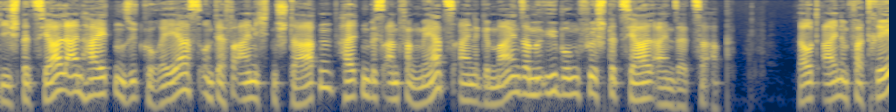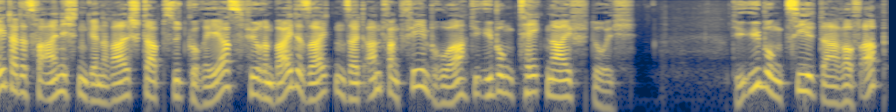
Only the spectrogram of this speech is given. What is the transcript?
Die Spezialeinheiten Südkoreas und der Vereinigten Staaten halten bis Anfang März eine gemeinsame Übung für Spezialeinsätze ab. Laut einem Vertreter des Vereinigten Generalstabs Südkoreas führen beide Seiten seit Anfang Februar die Übung Take Knife durch. Die Übung zielt darauf ab,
